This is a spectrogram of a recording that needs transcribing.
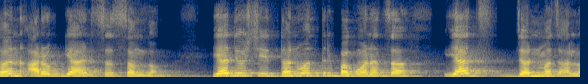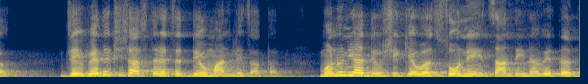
धन आरोग्याचा संगम. या दिवशी धन्वंतरी भगवानाचा याच जन्म झाला जे वैदिक शास्त्राचे देव मानले जातात. म्हणून या दिवशी केवळ सोने चांदी नव्हे तर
